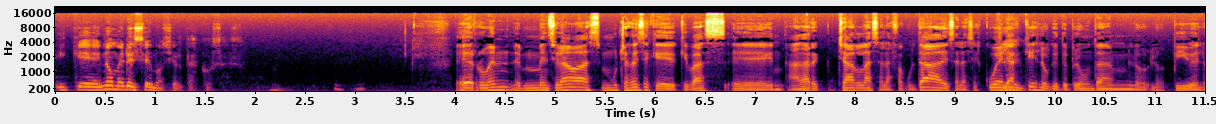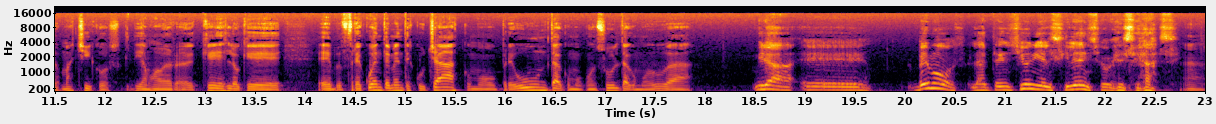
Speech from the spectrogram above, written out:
y que no merecemos ciertas cosas. Eh, Rubén, mencionabas muchas veces que, vas eh, a dar charlas a las facultades, a las escuelas. ¿Qué es lo que te preguntan los, pibes, los más chicos? Digamos, a ver, ¿qué es lo que eh, frecuentemente escuchás como pregunta, como consulta, como duda? Mira, vemos la atención y el silencio que se hace. Ah.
